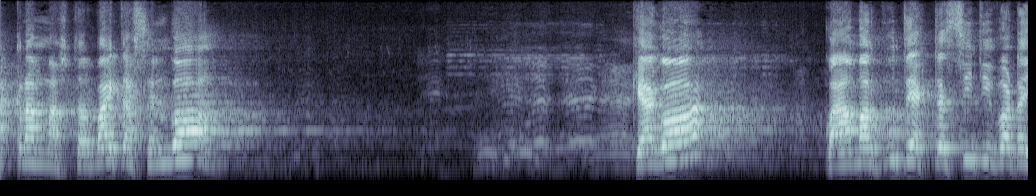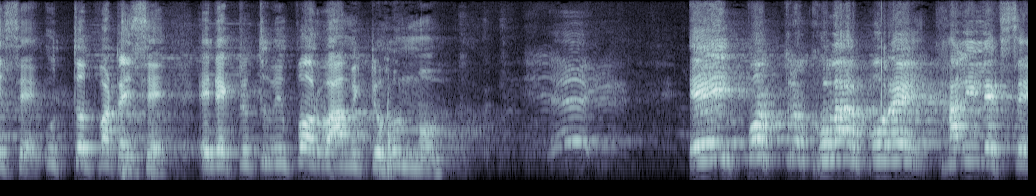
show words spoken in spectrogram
আকরাম মাস্টার কে গো? আমার পুতে একটা চিঠি পাঠাইছে, উত্তর পাঠাইছে। এটা একটু তুমি পড়বা, আমি একটু শুনব। এই পত্র খোলার পরে খালি লেখছে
